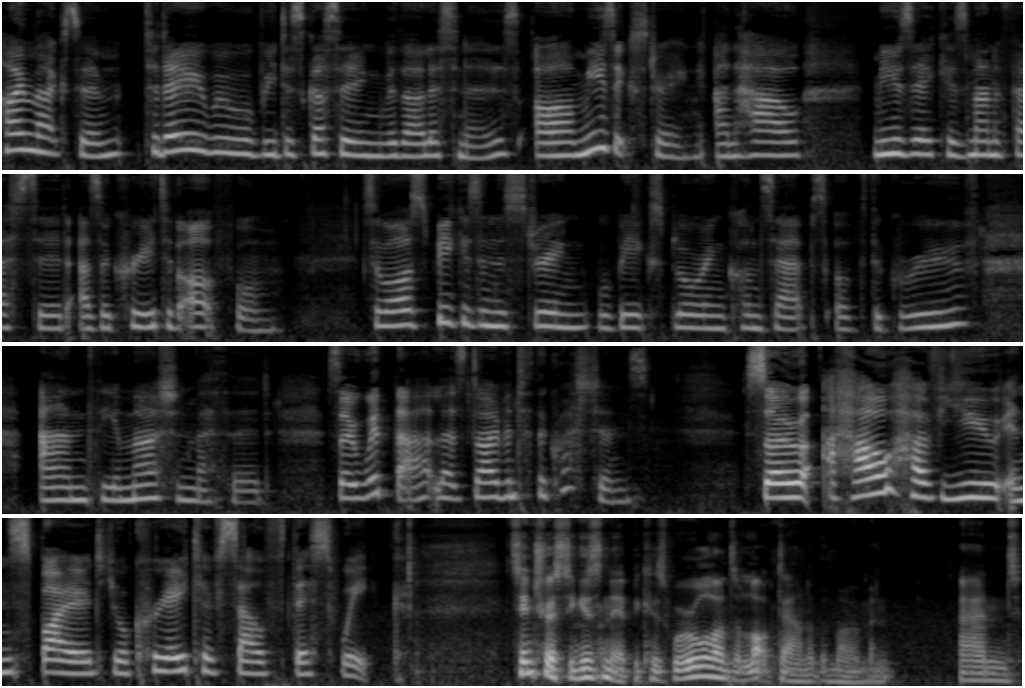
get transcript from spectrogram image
Hi Maxim. Today we will be discussing with our listeners our music string and how music is manifested as a creative art form. So, our speakers in the string will be exploring concepts of the groove and the immersion method. So, with that, let's dive into the questions. So, how have you inspired your creative self this week? It's interesting, isn't it? Because we're all under lockdown at the moment, and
